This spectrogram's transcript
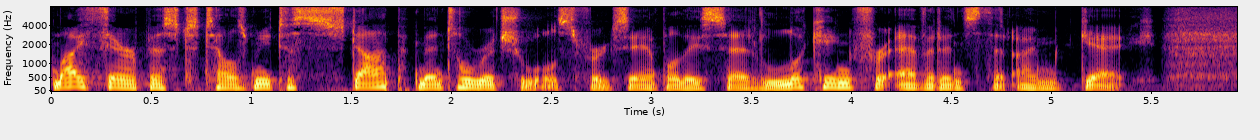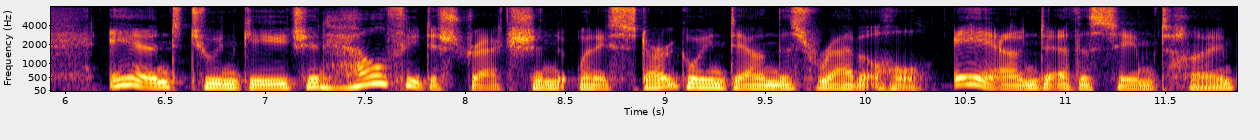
My therapist tells me to stop mental rituals. For example, they said looking for evidence that I'm gay, and to engage in healthy distraction when I start going down this rabbit hole. And at the same time,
